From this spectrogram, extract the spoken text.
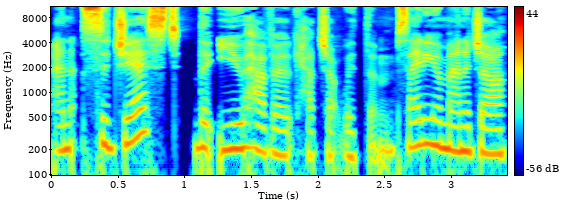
and suggest that you have a catch up with them. Say to your manager,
